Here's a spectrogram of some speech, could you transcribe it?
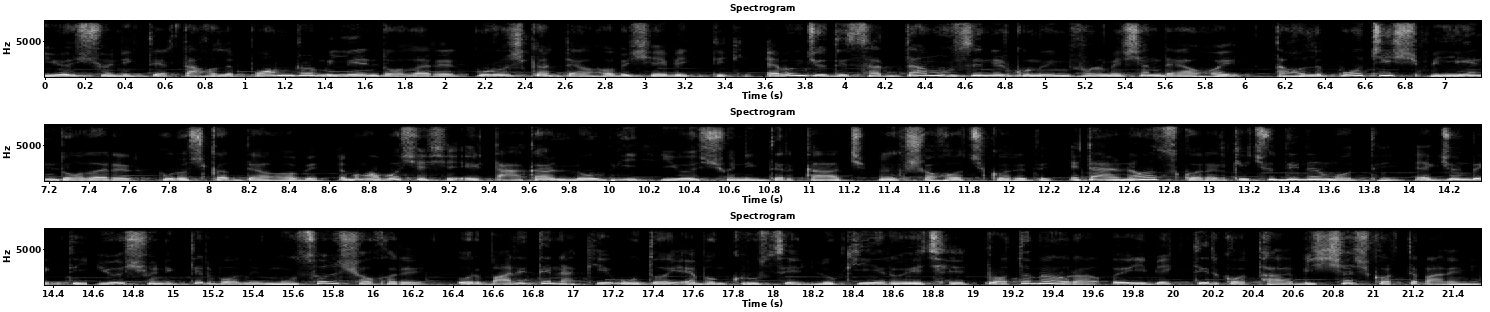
ইউএস সৈনিকদের, তাহলে পনেরো মিলিয়ন ডলারের পুরস্কার দেওয়া হবে সেই ব্যক্তিকে। এবং যদি সাদ্দাম হোসেনের কোনো ইনফরমেশন দেওয়া হয়, তাহলে পঁচিশ মিলিয়ন ডলারের পুরস্কার দেওয়া হবে। এবং অবশেষে এই টাকার লোভই ইউএস সৈনিকদের কাজ অনেক সহজ করে দেয়। এটা অ্যানাউন্স করার কিছুদিনের মধ্যে একজন ব্যক্তি ইউএস সৈনিকদের বলে মুসল শহরে ওর বাড়িতে নাকি উদয় এবং ক্রুসে লুকিয়ে রয়েছে। প্রথমে ওরা ওই ব্যক্তির কথা বিশ্বাস করতে পারেনি,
